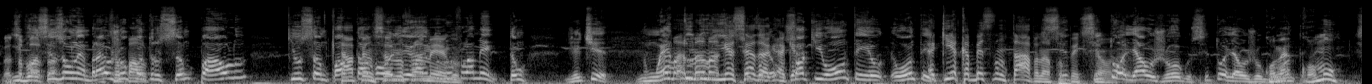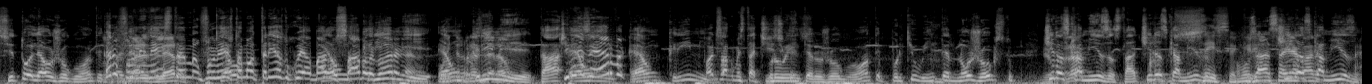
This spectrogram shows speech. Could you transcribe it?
Contra E São Paulo, vocês só. vão lembrar o jogo Paulo. contra o São Paulo, que o São Paulo Tava tava, pensando no olhando Flamengo. no Flamengo. Então, gente, não é mas- tudo mas- mas, isso. César, é que- Só que ontem, eu, ontem É que a cabeça não tava na se, se competição. tu olhar o jogo, se tu olhar o jogo Como? é- ontem, Como? se tu olhar o jogo ontem, Cara, o Fluminense, tam- o Fluminense É tomou três do Cuiabá é no um sábado crime, agora, cara. É um crime, tá? Time é um, reserva, cara. É um crime. Pode usar como estatística Pro isso. Inter o jogo ontem, porque o Inter no jogo, se tu- tira as camisas, tá? Tira as sei camisas. se é Vamos usar essa aí Tira as camisas.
